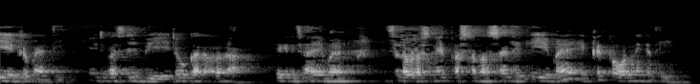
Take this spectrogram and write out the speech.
ඒකම ඇති. ඊට පස්සේ බීට උකරවල ගන්න ඒක නිසා එම ඉස්සල ප්‍රශ්නේ ප්‍රශ්න ප්‍රශ්න දෙකේම එක ටෝන් එක තියෙනවා.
